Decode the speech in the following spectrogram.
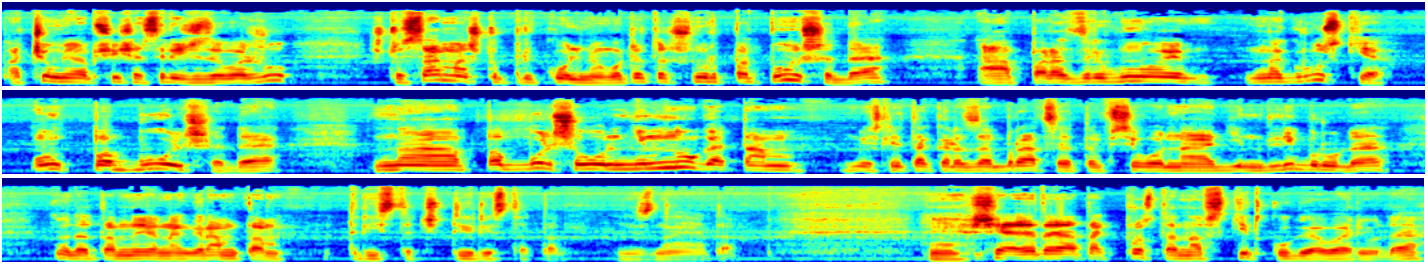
о чем я вообще сейчас речь завожу, что самое, что прикольно, вот этот шнур потоньше, да, а по разрывной нагрузке он побольше, да, на побольше он немного, там, если так разобраться, это всего на один либру, да. Ну, это там, наверное, грамм там 300-400, там, не знаю, там. Сейчас э, это я так просто на вскидку говорю, да,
